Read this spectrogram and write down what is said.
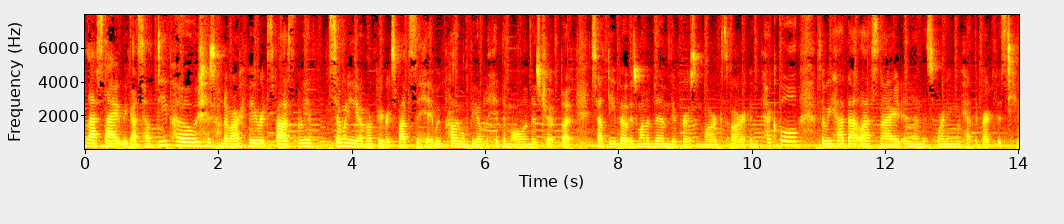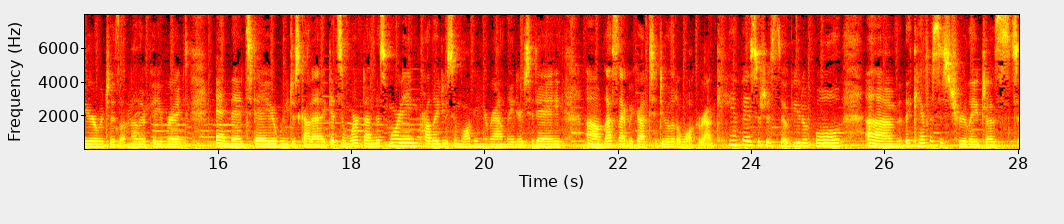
Last night we got South Depot, which is one of our favorite spots. We have so many of our favorite spots to hit. We probably won't be able to hit them all in this trip, but South Depot is one of them. Their frozen margs are impeccable. So we had that last night, and then this morning we had the breakfast here, which is another favorite. And then today we just gotta get some work done this morning, probably do some walking around later today. Um, last night we got to do a little walk around campus, which is so beautiful. Um, the campus is truly just,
